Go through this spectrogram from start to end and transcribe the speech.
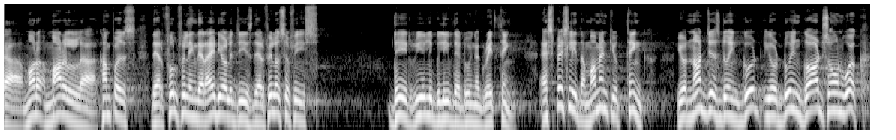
uh, moral, moral uh, compass, they are fulfilling their ideologies, their philosophies. They really believe they're doing a great thing. Especially the moment you think you're not just doing good, you're doing God's own work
